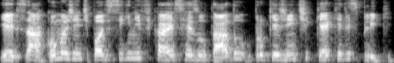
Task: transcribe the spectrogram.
e eles, ah, como a gente pode significar esse resultado para o que a gente quer que ele explique?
